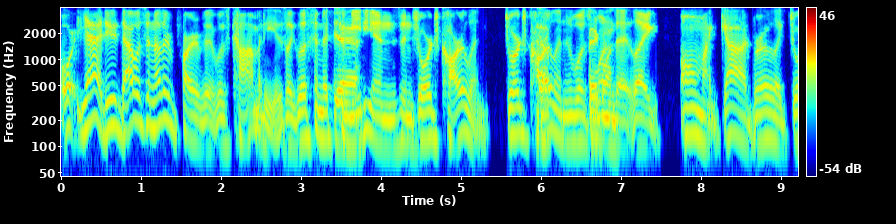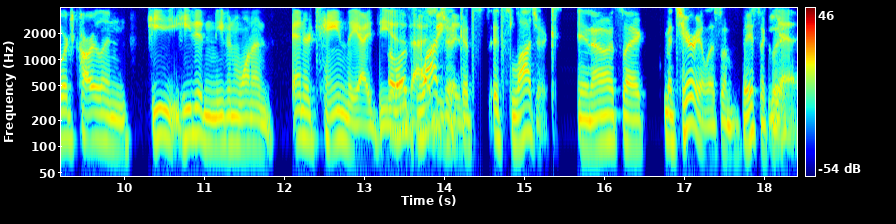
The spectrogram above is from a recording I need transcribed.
or yeah, dude. That was another part of it was comedy. Is like listen to Yeah. comedians and George Carlin. George Carlin was big one, one. that like, oh my god, bro. Like George Carlin, he he didn't even want to entertain the idea. Well, it's logic. It's it's logic. You know, it's like materialism, basically. Yeah.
